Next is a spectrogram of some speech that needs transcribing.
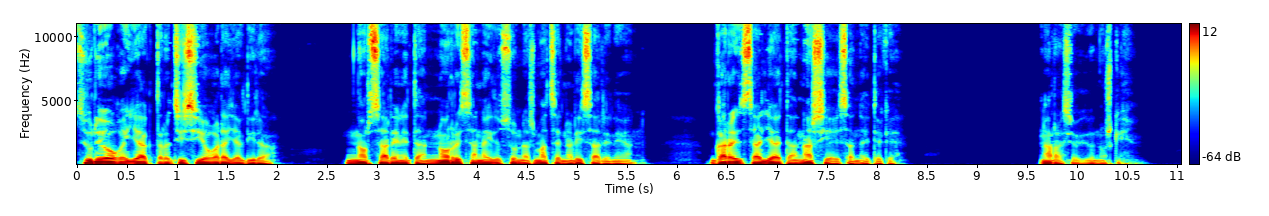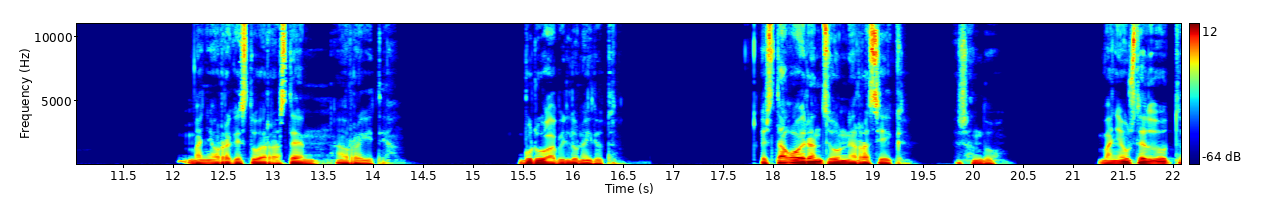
Zure hogeiak trantzizio garaiak dira, nor zaren eta nor izan nahi duzun asmatzen ari zarenean. Garai zaila eta nasia izan daiteke. Arrazio du noski. Baina horrek ez du errazten aurre egitea. Burua bildu nahi dut. Ez dago erantzun errazik, esan du. Baina uste dut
